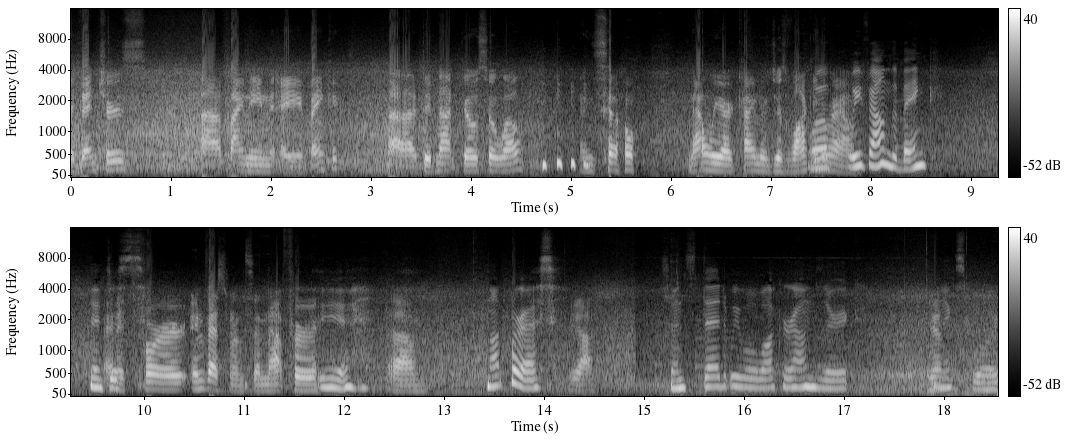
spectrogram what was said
adventures uh, finding a bank uh, did not go so well, and so now we are kind of just walking Well, around. we found the bank. It and it's for investments and not for, yeah, um, not for us. yeah. So instead, we will walk around Zurich and explore.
